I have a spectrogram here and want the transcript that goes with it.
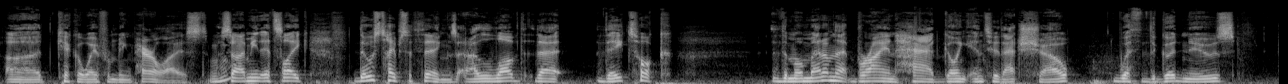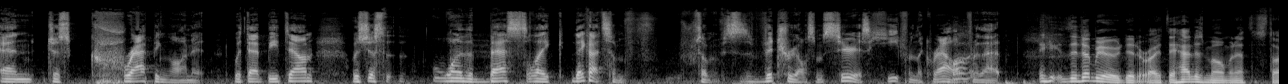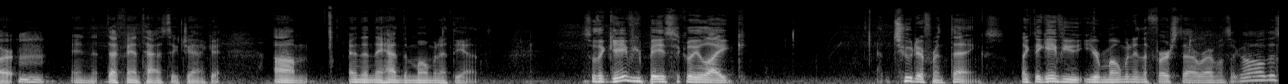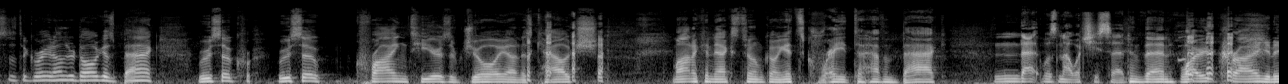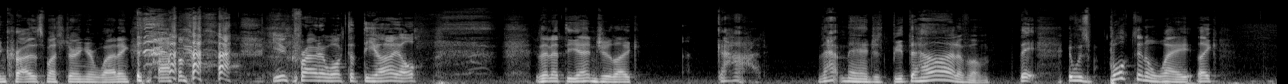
Uh, kick away from being paralyzed. So I mean, it's like those types of things. And I loved that they took the momentum that Bryan had going into that show with the good news and just crapping on it with that beatdown was just one of the best. Like they got some some vitriol, some serious heat from the crowd Well, for that. He, the WWE did it right. They had his moment at the start Mm-hmm. in that fantastic jacket, um, and then they had the moment at the end. So they gave you basically like two different things. Like they gave you your moment in the first hour. Everyone's like, "Oh, this is the great underdog is back." Russo, cr- Russo crying tears of joy on his couch. Monica next to him, going, "It's great to have him back." That was not what she said. And then, why are you crying? You didn't cry this much during your wedding. Um, You cried. I walked up the aisle. then at the end you're like, God, that man just beat the hell out of him. They it was booked in a way like,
